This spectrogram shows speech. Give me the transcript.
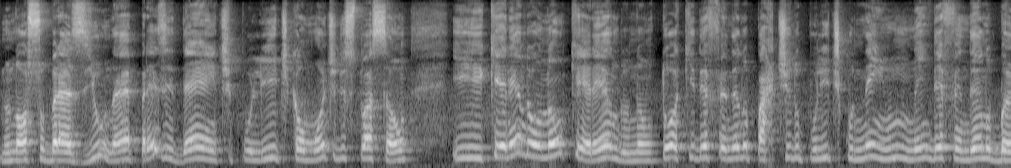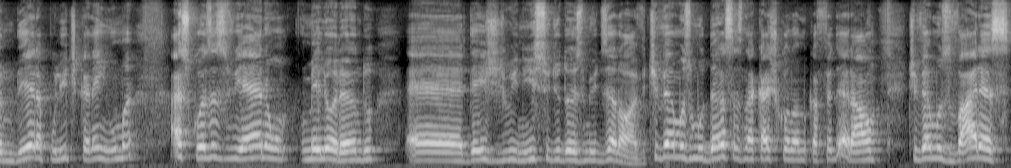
no nosso Brasil, né? Presidente, política, um monte de situação. E querendo ou não querendo, não estou aqui defendendo partido político nenhum, nem defendendo bandeira política nenhuma, as coisas vieram melhorando é, desde o início de 2019. Tivemos mudanças na Caixa Econômica Federal, tivemos vários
